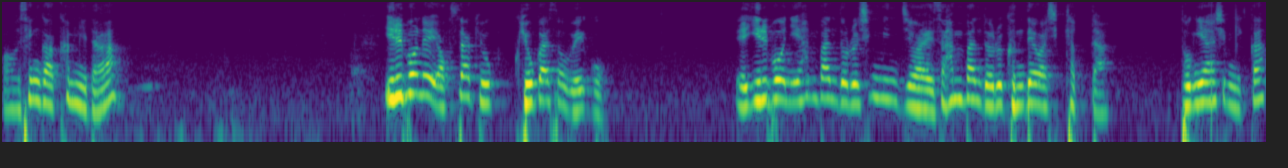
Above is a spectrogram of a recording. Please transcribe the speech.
어, 생각합니다. 일본의 역사 교, 교과서 왜곡. 예, 일본이 한반도를 식민지화해서 한반도를 근대화시켰다. 동의하십니까?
